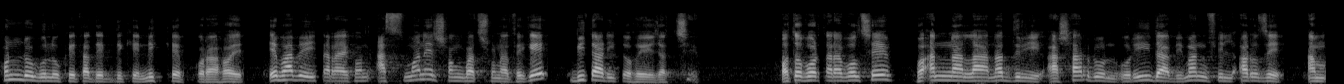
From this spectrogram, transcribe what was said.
খণ্ডগুলোকে তাদের দিকে নিক্ষেপ করা হয় এভাবেই তারা এখন আসমানের সংবাদ শোনা থেকে বিতাড়িত হয়ে যাচ্ছে। অতপর তারা বলছে, "ওয়া আন্না লা নাদরি আশারুন উরিদা বিমান ফিল আরজে আম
